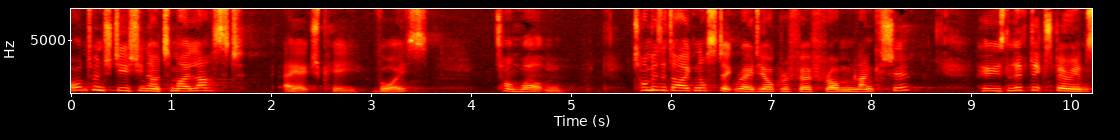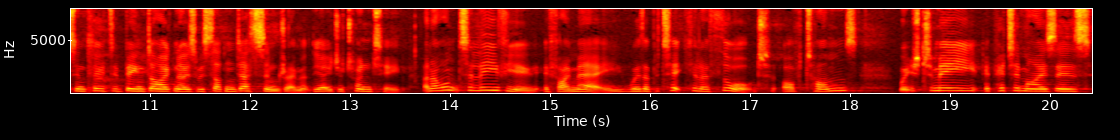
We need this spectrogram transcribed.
I want to introduce you now to my last AHP voice, Tom Welton. Tom is a diagnostic radiographer from Lancashire whose lived experience included being diagnosed with sudden death syndrome at the age of 20. And I want to leave you, if I may, with a particular thought of Tom's, which to me epitomises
